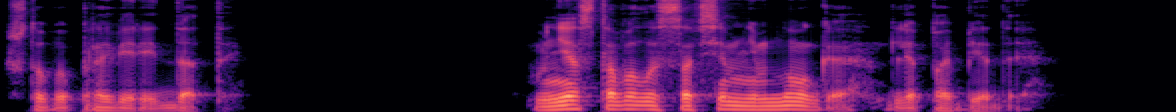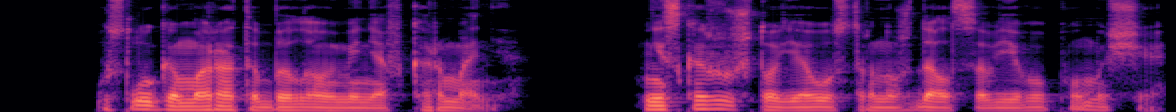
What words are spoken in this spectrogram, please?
чтобы проверить даты. Мне оставалось совсем немного для победы. Услуга Марата была у меня в кармане. Не скажу, что я остро нуждался в его помощи,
